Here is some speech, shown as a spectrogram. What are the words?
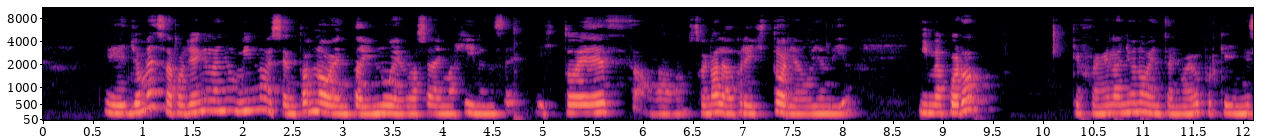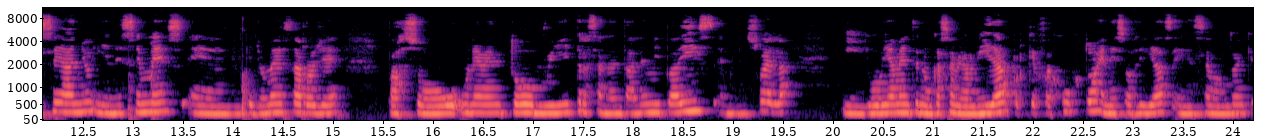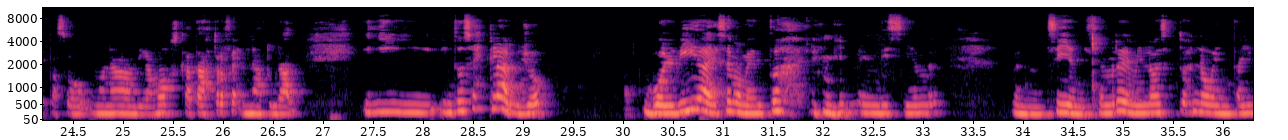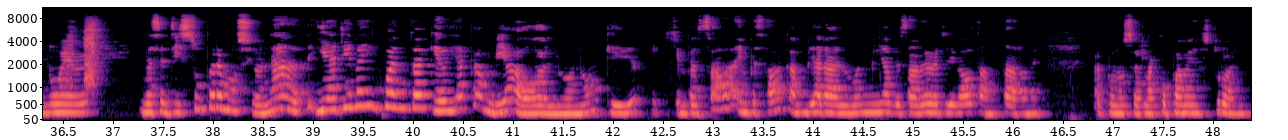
Eh, yo me desarrollé en el año 1999, o sea, imagínense, esto es, ah, suena a la prehistoria hoy en día. Y me acuerdo que fue en el año 99 porque en ese año y en ese mes en el que yo me desarrollé pasó un evento muy trascendental en mi país, en Venezuela, y obviamente nunca se me olvida porque fue justo en esos días, en ese momento en que pasó una, digamos, catástrofe natural. Y entonces, claro, yo volví a ese momento en, diciembre, sí, en diciembre de 1999, me sentí súper emocionada y allí me di cuenta que había cambiado algo, ¿no? Que, que empezaba, empezaba a cambiar algo en mí a pesar de haber llegado tan tarde a conocer la copa menstrual.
